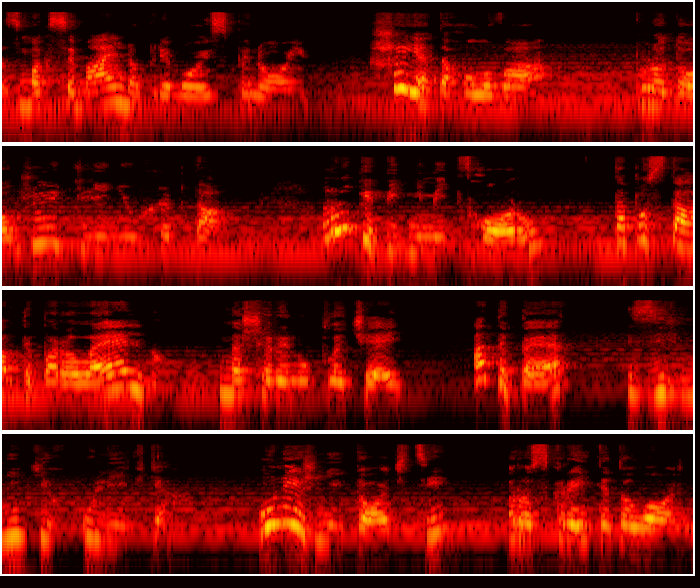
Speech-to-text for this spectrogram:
з максимально прямою спиною. Шия та голова продовжують лінію хребта. Руки підніміть вгору та поставте паралельно на ширину плечей. А тепер зігніть їх у ліктях. У нижній точці розкрийте долоні,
